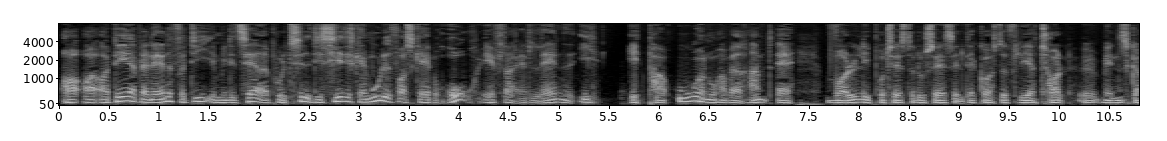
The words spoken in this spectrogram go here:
Og, og, og det er blandt andet, fordi militæret og politiet de siger, at de skal have mulighed for at skabe ro, efter at landet i et par uger nu har været ramt af voldelige protester. Du sagde selv, det har kostet flere 12 øh, mennesker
